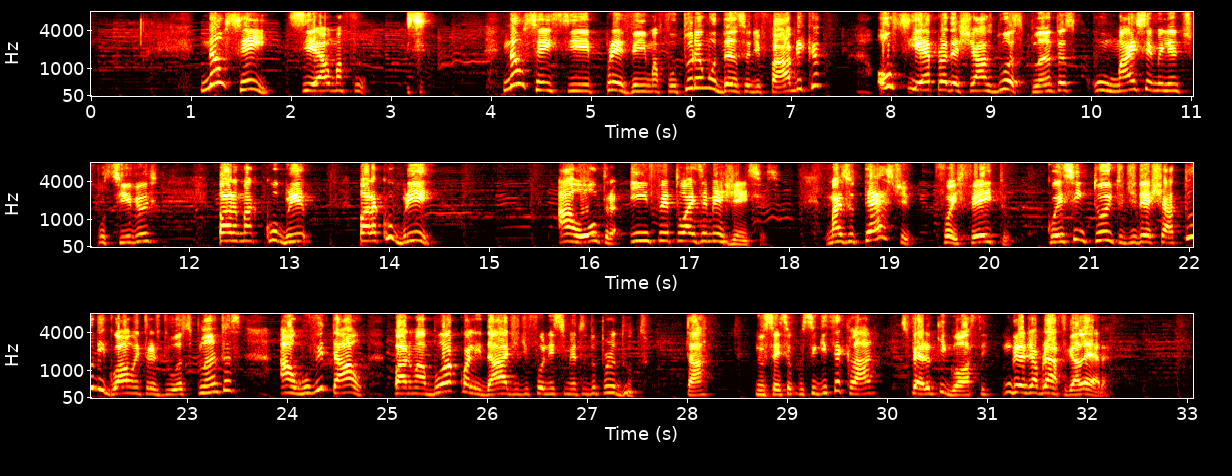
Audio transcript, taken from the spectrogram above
Não sei se é uma não sei se prevê uma futura mudança de fábrica ou se é para deixar as duas plantas o mais semelhantes possíveis para uma cobrir para cobrir a outra em efetuar emergências. Mas o teste foi feito com esse intuito de deixar tudo igual entre as duas plantas, algo vital para uma boa qualidade de fornecimento do produto, tá? Não sei se eu consegui ser claro, espero que gostem. Um grande abraço, galera!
